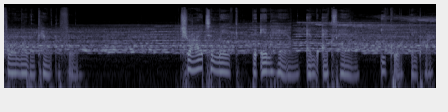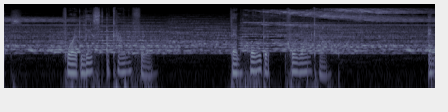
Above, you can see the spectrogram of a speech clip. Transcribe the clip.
for another count of four. Try to make the inhale and the exhale equal in parts for at least a count of four. Then hold it for one count and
